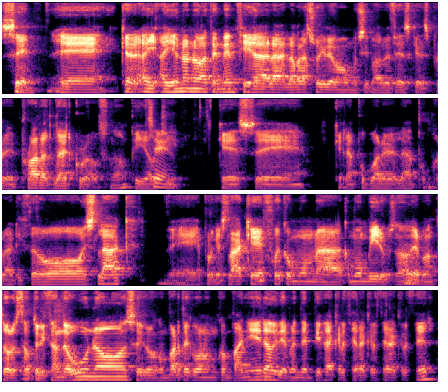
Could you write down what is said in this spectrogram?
Sí, eh, que hay, una nueva tendencia, la, habrás oído muchísimas veces, que es Product-Led Growth, ¿no? PLG, que es eh, que la, popularizó Slack, eh, porque Slack fue como, una, como un virus, ¿no? De pronto lo está utilizando uno, se lo comparte con un compañero y de repente empieza a crecer, a crecer, a crecer.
